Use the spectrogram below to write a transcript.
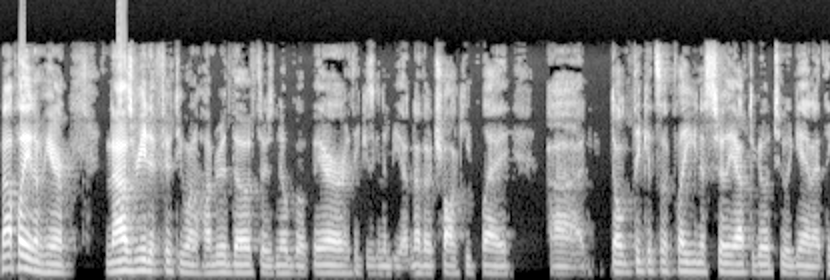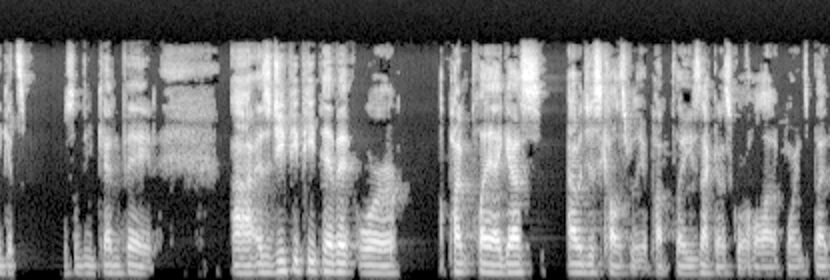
not playing him here. Naz Reid at 5,100, though, if there's no Gobert, I think he's going to be another chalky play. Uh, don't think it's a play you necessarily have to go to again. I think it's something you can fade. Uh, as a GPP pivot or a punt play, I guess, I would just call this really a punt play. He's not going to score a whole lot of points. But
